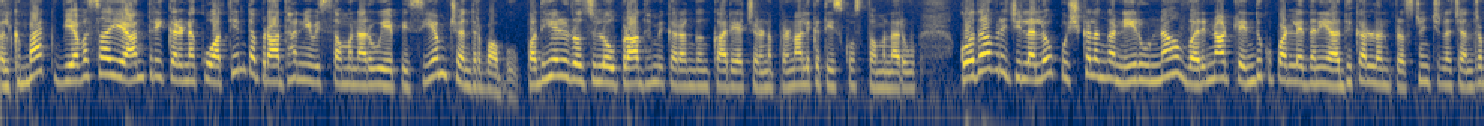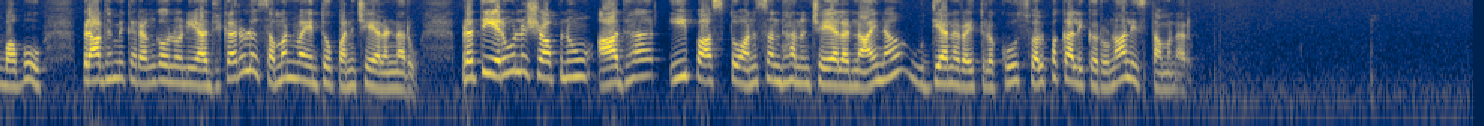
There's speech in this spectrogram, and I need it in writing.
Welcome back. వ్యవసాయ యాంత్రీకరణకు అత్యంత ప్రాధాన్యం ఇస్తామన్నారు ఏపీ సీఎం చంద్రబాబు. పదిహేను రోజుల్లో ప్రాథమిక రంగం కార్యాచరణ ప్రణాళిక తీసుకొస్తామన్నారు. గోదావరి జిల్లాలో పుష్కలంగా నీరు ఉన్నా వరి నాట్లు ఎందుకు పడలేదని అధికారులను ప్రశ్నించిన చంద్రబాబు ప్రాథమిక రంగంలోని అధికారులు సమన్వయంతో పనిచేయాలన్నారు. ప్రతి ఎరువుల షాపును ఆధార్ ఈ పాస్తో అనుసంధానం చేయాలన్న ఆయన ఉద్యాన రైతులకు స్వల్పకాలిక రుణాలు ఇస్తామన్నారు.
